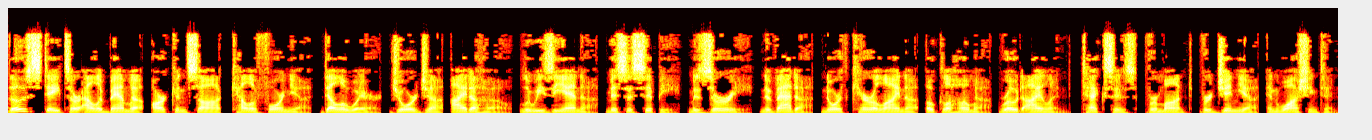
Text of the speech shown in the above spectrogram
Those states are Alabama, Arkansas, California, Delaware, Georgia, Idaho, Louisiana, Mississippi, Missouri, Nevada, North Carolina, Oklahoma, Rhode Island, Texas, Vermont, Virginia, and Washington.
